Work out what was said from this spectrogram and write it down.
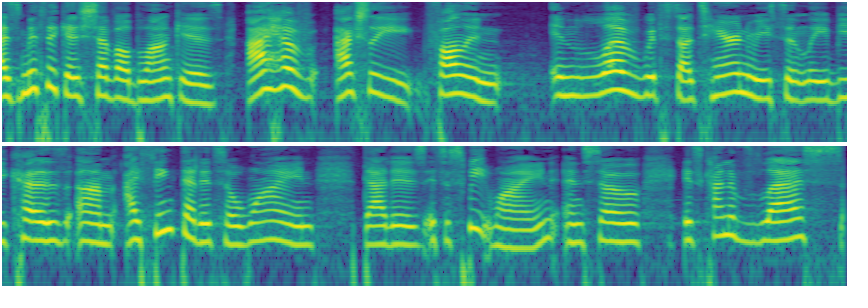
as mythic as Cheval Blanc is, I have actually fallen in love with Sauterne recently because um, I think that it's a wine that is it's a sweet wine, and so it's kind of less.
